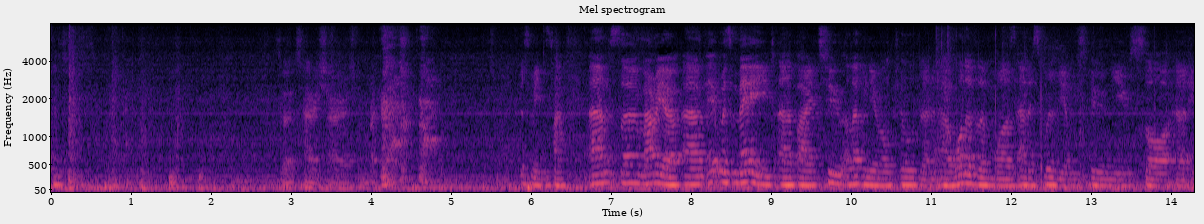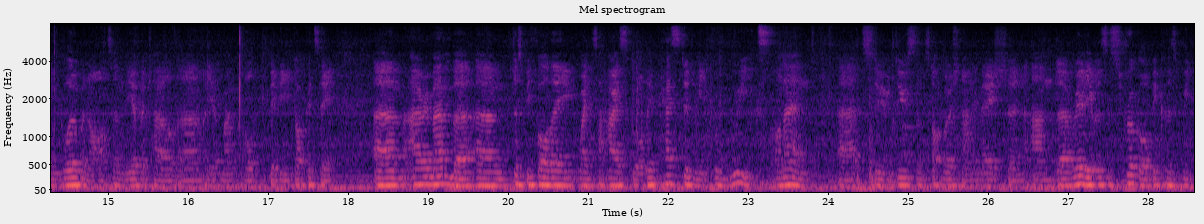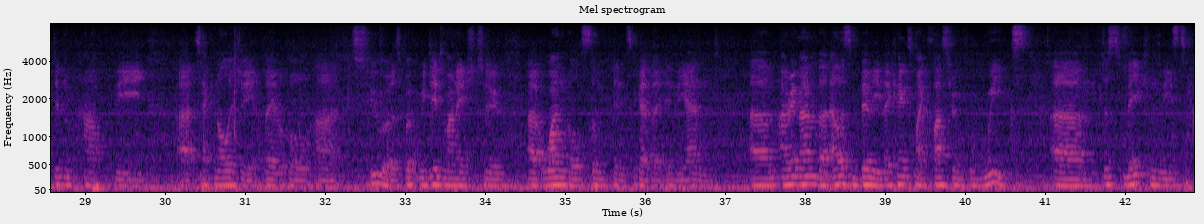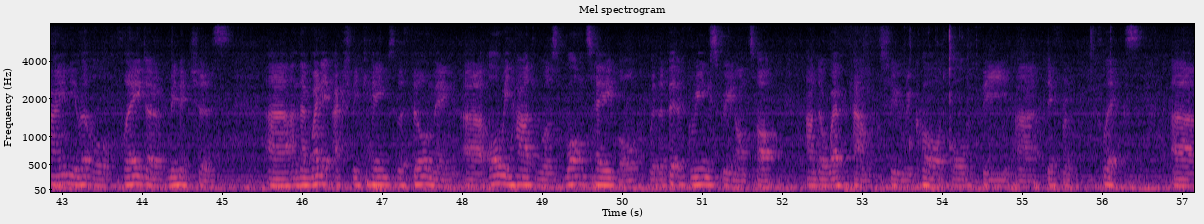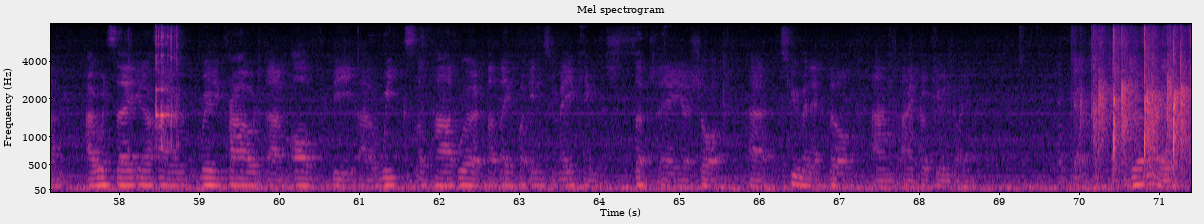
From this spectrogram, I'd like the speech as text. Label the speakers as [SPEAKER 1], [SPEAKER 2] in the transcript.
[SPEAKER 1] So it's Harry Shires from Bracken Edge.
[SPEAKER 2] Just me this time. Um, so Mario, um, it was made uh, by two 11-year-old children. Uh, one of them was Ellis Williams, whom you saw uh, in Globonaut, and the other child, um, a young man called Billy Doherty. Um, I remember um, just before they went to high school, they pestered me for weeks on end uh, to do some stop motion animation, and uh, really it was a struggle because we didn't have the technology available uh, to us, but we did manage to uh, wangle something together in the end. Um, I remember Ellis and Billy, they came to my classroom for weeks um, just making these tiny little Play-Doh miniatures. Uh, and then when it actually came to the filming, uh, all we had was one table with a bit of green screen on top and a webcam to record all the uh, different clicks. Um, I would say, you know, I'm really proud um, of the uh, weeks of hard work that they put into making such a, uh, short uh, two-minute film, and I hope you enjoy it.
[SPEAKER 1] Okay.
